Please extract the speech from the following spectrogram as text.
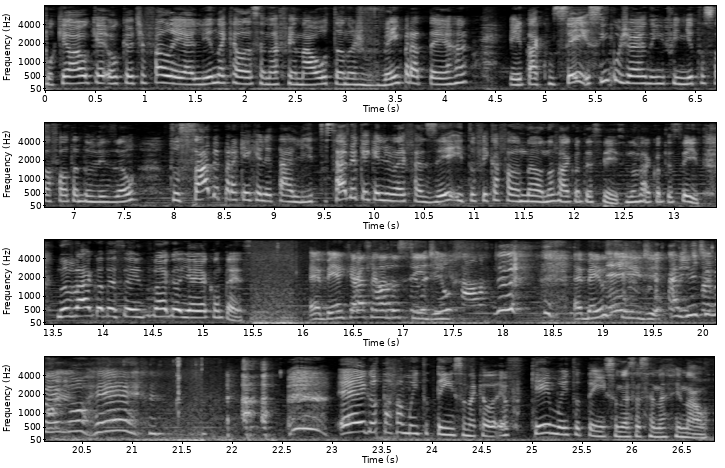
porque é o que, o que eu te falei, ali naquela cena final o Thanos vem pra Terra, ele tá com seis, cinco joias do infinito, só falta do visão. Tu sabe para que que ele tá ali, tu sabe o que que ele vai fazer e tu fica falando, não, não vai acontecer isso, não vai acontecer isso, não vai acontecer isso, não vai... e aí acontece. É bem aquela, aquela cena do Cid. é bem o é, Cid. A, a gente, gente, vai, vai morrer. É, eu tava muito tenso naquela. Eu fiquei muito tenso nessa cena final.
